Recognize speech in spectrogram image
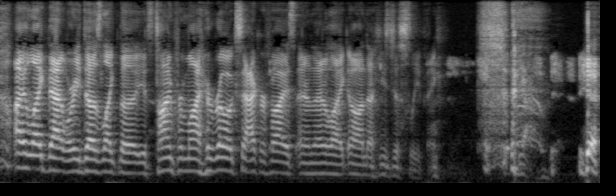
I like that where he does like the it's time for my heroic sacrifice and they're like, "Oh no, he's just sleeping." Yeah, Yeah,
